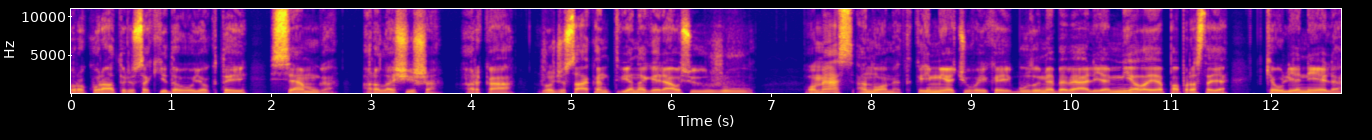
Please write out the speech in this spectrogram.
Prokuratorius sakydavo, jog tai semga ar lašiša ar ką, žodžiu sakant, viena geriausių žuvų. O mes, anuomet, kaimiečių vaikai, būtume bevelyje mieląją paprastąją keulienėlę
